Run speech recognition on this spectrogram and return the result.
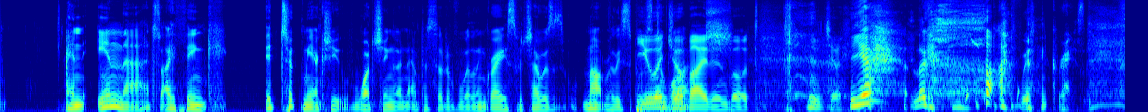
and in that, I think it took me actually watching an episode of Will and Grace, which I was not really supposed You to You and Joe watch. Biden both. Yeah, look, Will and Grace.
